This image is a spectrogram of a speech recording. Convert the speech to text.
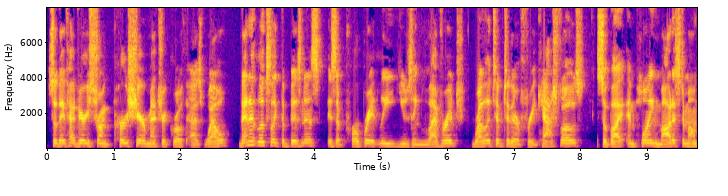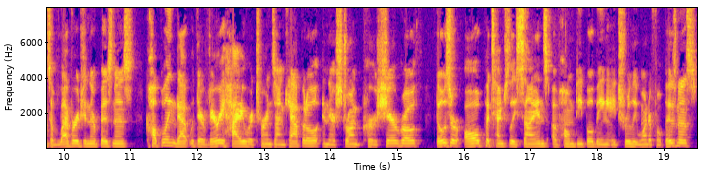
So they've had very strong per share metric growth as well. Then it looks like the business is appropriately using leverage relative to their free cash flows. So by employing modest amounts of leverage in their business, coupling that with their very high returns on capital and their strong per share growth, those are all potentially signs of Home Depot being a truly wonderful business.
